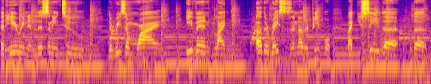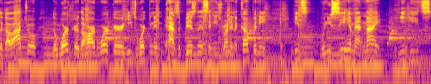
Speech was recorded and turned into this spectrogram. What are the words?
adhering and listening to the reason why even like other races and other people. Like you see the the the gabacho the worker the hard worker he's working and has a business and he's running a company. He's when you see him at night he eats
